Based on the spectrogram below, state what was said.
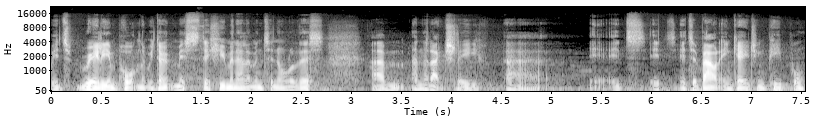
it's really important that we don't miss the human element in all of this, um, and that actually uh, it's it's it's about engaging people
